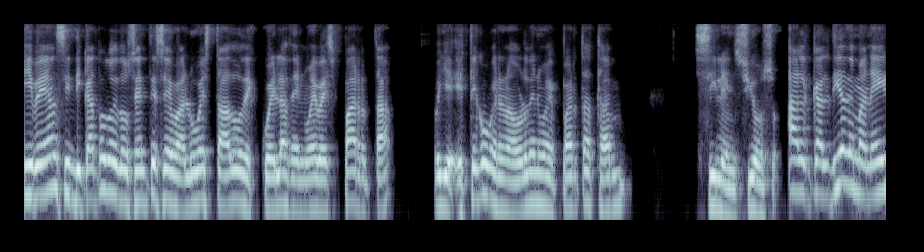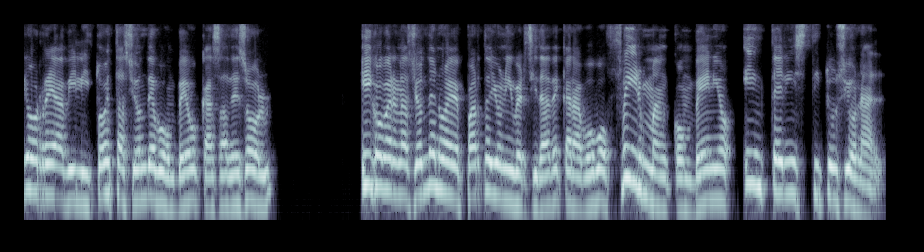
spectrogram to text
Y vean, sindicato de docentes evalúa estado de escuelas de Nueva Esparta. Oye, este gobernador de Nueva Esparta está silencioso. Alcaldía de Maneiro rehabilitó estación de bombeo Casa de Sol. Y Gobernación de Nueva Esparta y Universidad de Carabobo firman convenio interinstitucional.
